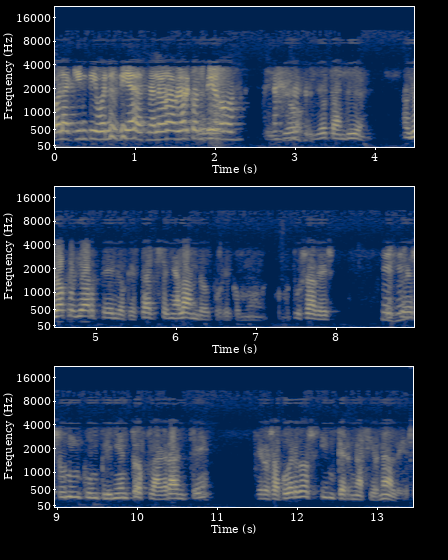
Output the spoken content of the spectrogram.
Hola, Quinti, buenos días. Me alegro de hablar contigo. yo, yo también. Yo apoyarte en lo que estás señalando, porque como, como tú sabes, esto es un incumplimiento flagrante de los acuerdos internacionales.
